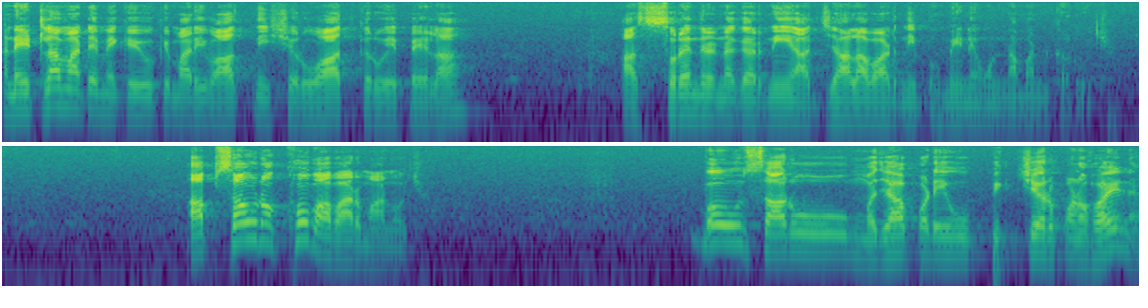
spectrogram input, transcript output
અને એટલા માટે મેં કહ્યું કે મારી વાતની શરૂઆત કરું એ પહેલાં આ સુરેન્દ્રનગરની, આ ઝાલાવાડની ભૂમિને હું નમન કરું છું. આપ સૌનો ખૂબ આભાર માનું છું. બહુ સારું મજા પડે એવું પિક્ચર પણ હોય ને,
